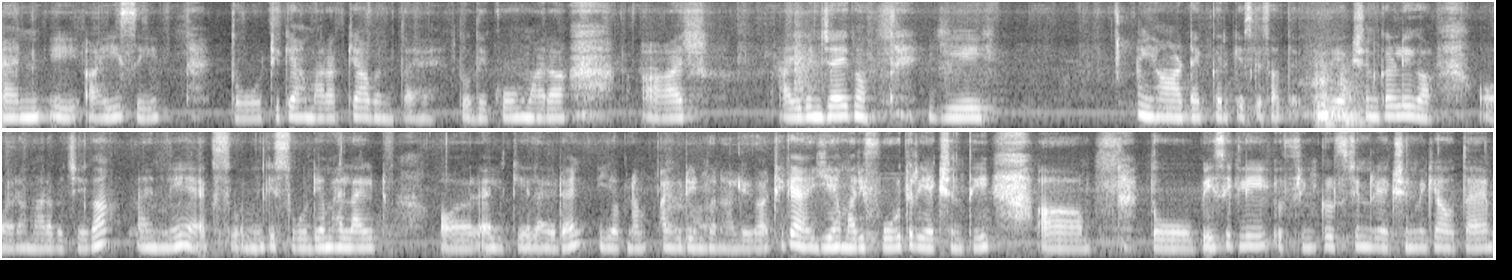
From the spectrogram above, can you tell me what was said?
एन ए आई से। तो ठीक है, हमारा क्या बनता है? तो देखो, हमारा आर आई बन जाएगा। ये यहाँ अटैक करके इसके साथ रिएक्शन कर लेगा और हमारा बचेगा एन ए एक्स यानी कि सोडियम हेलाइट और एल के लाइडेन ये अपना आयोडीन बना लेगा ठीक है? ये हमारी फोर्थ रिएक्शन थी। आ, तो बेसिकली फ्रिंकलस्टन रिएक्शन में क्या होता है?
